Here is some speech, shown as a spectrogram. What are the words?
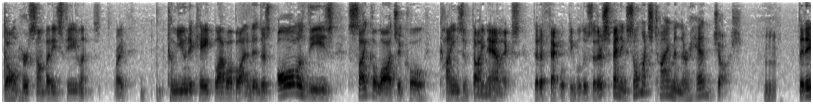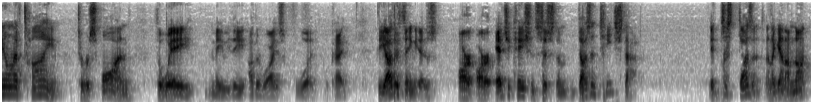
don't hurt somebody's feelings, right? Communicate, blah, blah, blah. And there's all of these psychological kinds of dynamics that affect what people do. So they're spending so much time in their head, Josh, mm. that they don't have time to respond the way maybe they otherwise would, okay? The other thing is our, our education system doesn't teach that. It just right. doesn't. And again, I'm not,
